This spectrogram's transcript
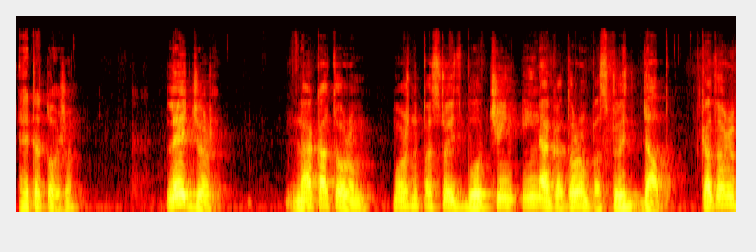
Это тоже Ledger, на котором можно построить блокчейн и на котором построить DApp, который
